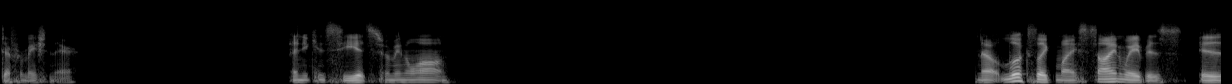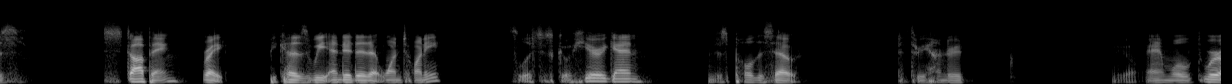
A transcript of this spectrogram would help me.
deformation there. And you can see it swimming along. Now it looks like my sine wave is is stopping, right, because we ended it at 120. So let's just go here again and just pull this out to 300. We go. And we'll we're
